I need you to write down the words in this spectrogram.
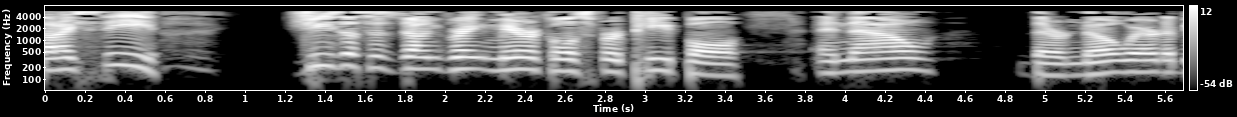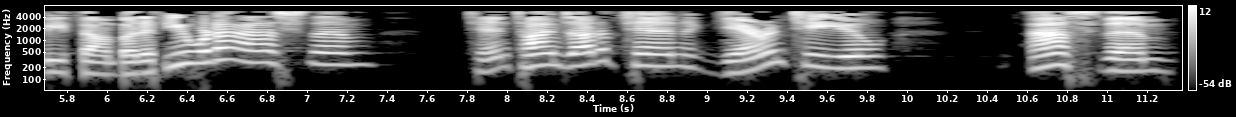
that I see Jesus has done great miracles for people and now they're nowhere to be found but if you were to ask them 10 times out of 10 guarantee you ask them,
